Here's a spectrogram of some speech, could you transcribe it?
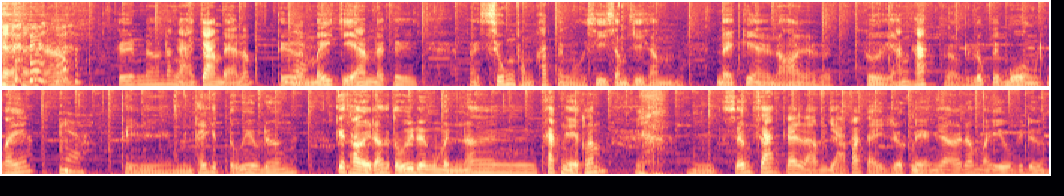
Cứ nó nó ngại cha mẹ lắm. Tức dạ. là mấy chị em đó cứ à, xuống phòng khách là ngồi xì xăm xì xăm này kia nọ cười hăng hắc rồi lúc thì buồn lúc ấy á. Dạ. thì mình thấy cái tuổi yêu đương cái thời đó cái tuổi yêu đương của mình nó khắc nghiệt lắm. Dạ. Ừ, sớm sáng cái là ông già phát gậy rượt liền ở đó mà yêu với đương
